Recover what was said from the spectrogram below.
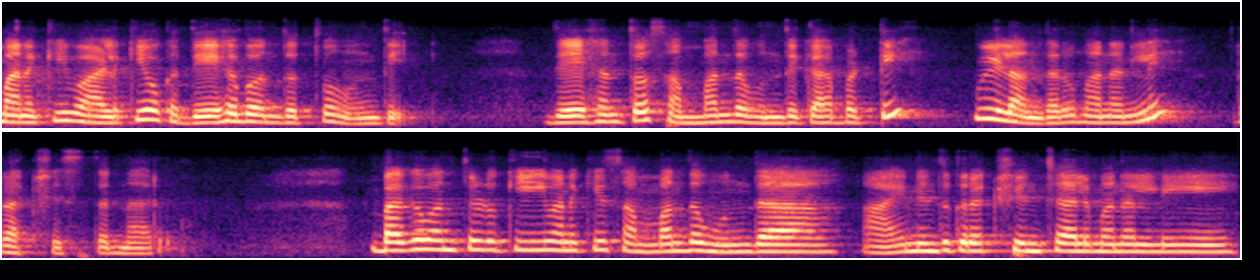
మనకి వాళ్ళకి ఒక దేహ బంధుత్వం ఉంది. దేహంతో సంబంధం ఉంది కాబట్టి వీళ్ళందరూ మనల్ని రక్షిస్తున్నారు. భగవంతుడికి మనకి సంబంధం ఉందా? ఆయన ఎందుకు రక్షించాలి మనల్ని?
